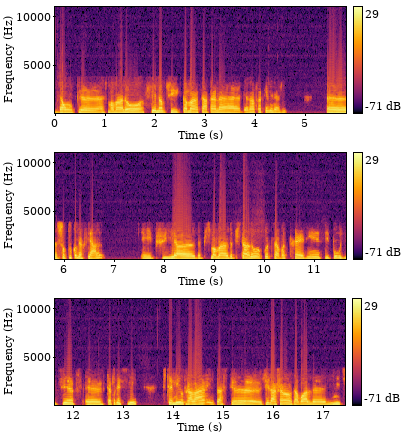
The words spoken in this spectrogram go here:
Donc, euh, à ce moment-là, c'est là que j'ai commencé à faire de l'entretien ménager, euh, surtout commercial. Et puis, euh, depuis ce moment, depuis ce temps-là, écoute, ça va très bien, c'est positif, euh, je t'apprécie, je t'ai mis au travail parce que j'ai la chance d'avoir l'unité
